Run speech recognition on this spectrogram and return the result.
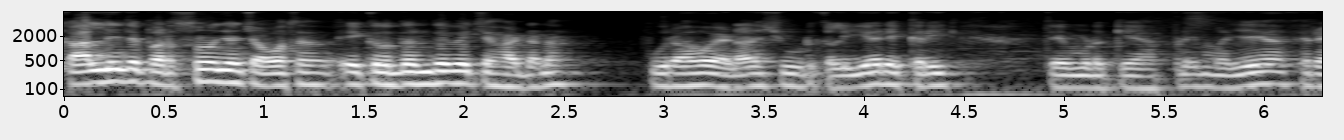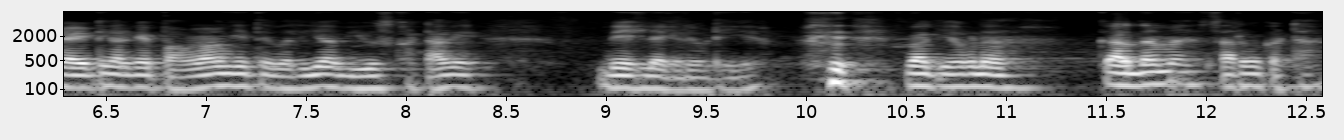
ਕੱਲ ਨਹੀਂ ਤੇ ਪਰਸੋਂ ਜਾਂ ਚੌਥ, ਇੱਕ ਦੋ ਦਿਨ ਦੇ ਵਿੱਚ ਸਾਡਾ ਨਾ ਪੂਰਾ ਹੋ ਜਾਣਾ ਸ਼ੂਟ ਕਲੀਅਰ ਇੱਕ ਵਾਰੀ ਤੇ ਮੁੜ ਕੇ ਆਪਣੇ ਮਜ਼ੇ ਆ, ਫਿਰ ਐਡਿਟ ਕਰਕੇ ਪਾਵਾਂਗੇ ਤੇ ਵਧੀਆ ਵਿਊਜ਼ ਖੱਟਾਂਗੇ ਵੇਖ ਲਿਆ ਕਰਿਓ, ਠੀਕ ਹੈ। ਬਾਕੀ ਹੁਣ ਕਰਦਾ ਮੈਂ ਸਾਰਾ ਕੁਝ ਇਕੱਠਾ।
